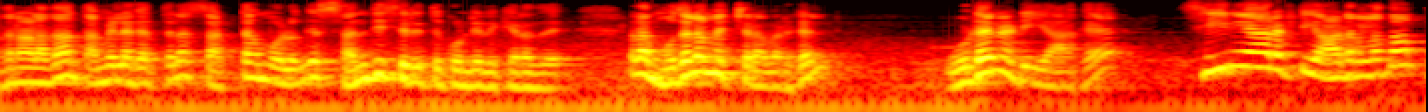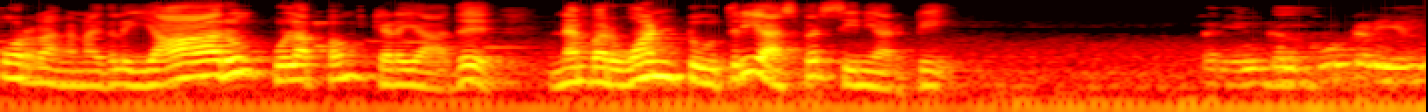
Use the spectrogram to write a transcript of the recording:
அதனால தான் தமிழகத்தில் சட்டம் ஒழுங்கு சந்தி சிரித்து கொண்டிருக்கிறது. அதனால் முதலமைச்சர் அவர்கள் உடனடியாக சீனியாரிட்டி ஆர்டரில் தான் போடுறாங்கண்ணா. இதில் யாரும் குழப்பம் கிடையாது. Number one two three as per seniority எங்கள் கூட்டணியில்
